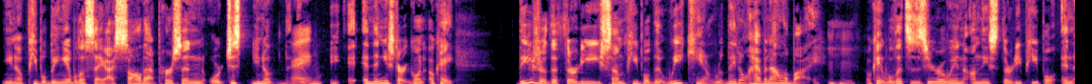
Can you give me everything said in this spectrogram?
you know people being able to say i saw that person or just you know Right. and then you start going okay these are the 30 some people that we can't re- they don't have an alibi okay well let's zero in on these 30 people and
